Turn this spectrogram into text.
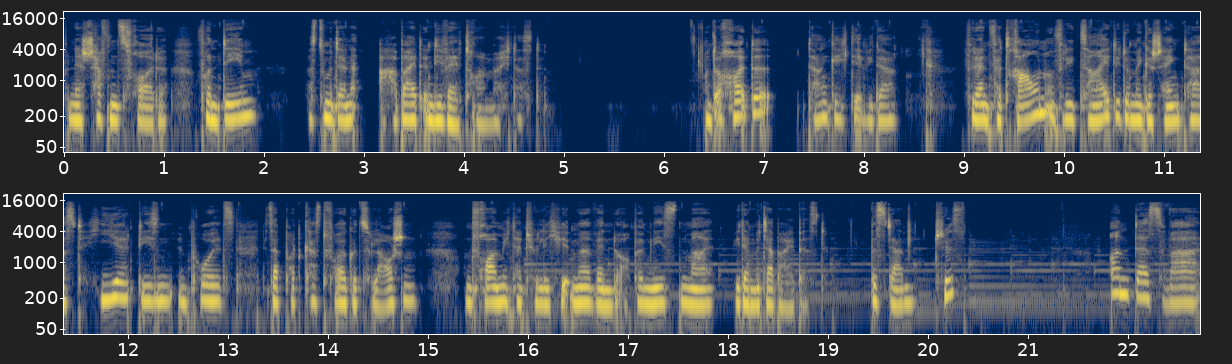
von der Schaffensfreude, von dem, was du mit deiner Arbeit in die Welt träumen möchtest. Und auch heute danke ich dir wieder für dein Vertrauen und für die Zeit, die du mir geschenkt hast, hier diesen Impuls dieser Podcast-Folge zu lauschen und freue mich natürlich wie immer, wenn du auch beim nächsten Mal wieder mit dabei bist. Bis dann. Tschüss. Und das war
